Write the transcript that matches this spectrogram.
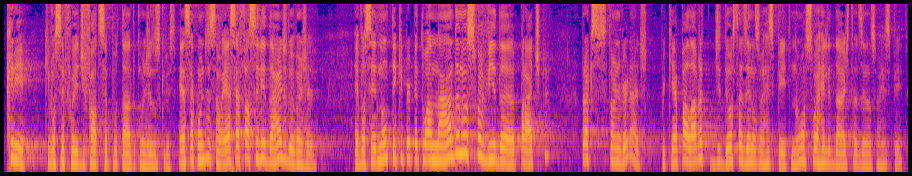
crê que você foi de fato sepultado com Jesus Cristo. Essa é a condição, essa é a facilidade do Evangelho. É você não ter que perpetuar nada na sua vida prática para que isso se torne verdade. Porque a palavra de Deus está dizendo a seu respeito, não a sua realidade está dizendo a seu respeito.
